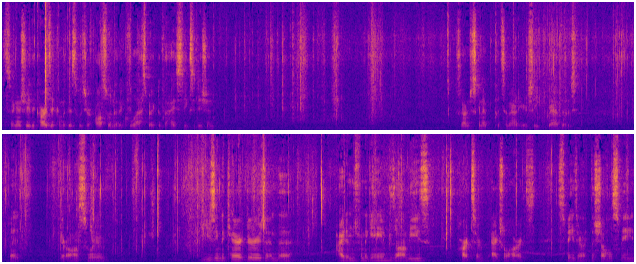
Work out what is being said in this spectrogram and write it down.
so I'm going to show you the cards that come with this, which are also another cool aspect of the High Stakes Edition. So I'm just going to put some out here so you can grab those. But they're all sort of using the characters and the items from the game, zombies, hearts are actual hearts, spades are like the shovel spade.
